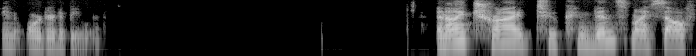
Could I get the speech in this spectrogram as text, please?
in order to be worth. And I tried to convince myself,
